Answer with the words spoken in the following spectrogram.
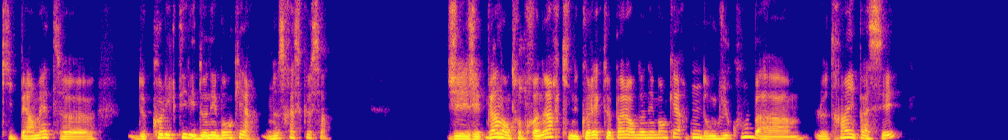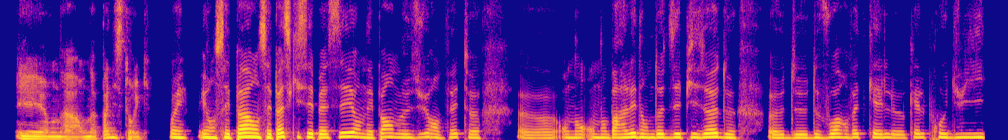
qui permettent de collecter les données bancaires, ne serait-ce que ça. J'ai plein d'entrepreneurs qui ne collectent pas leurs données bancaires. Mm. Donc du coup, bah, le train est passé et on n'a on a pas d'historique. Oui, et on sait pas, on sait pas ce qui s'est passé, on n'est pas en mesure en fait, euh, euh, on, en, on, en, parlait dans d'autres épisodes euh, de, de, voir en fait quel, quel produit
